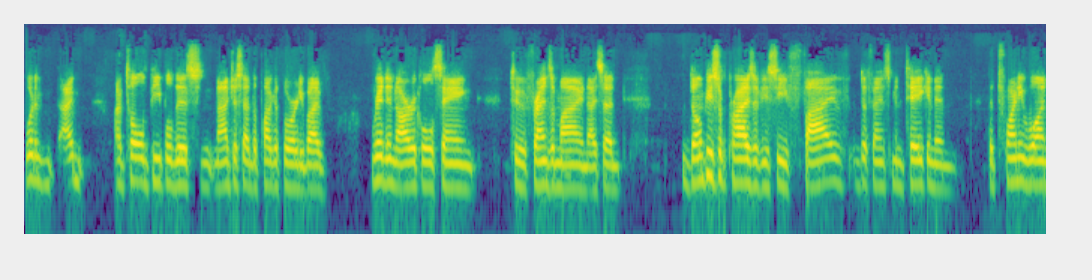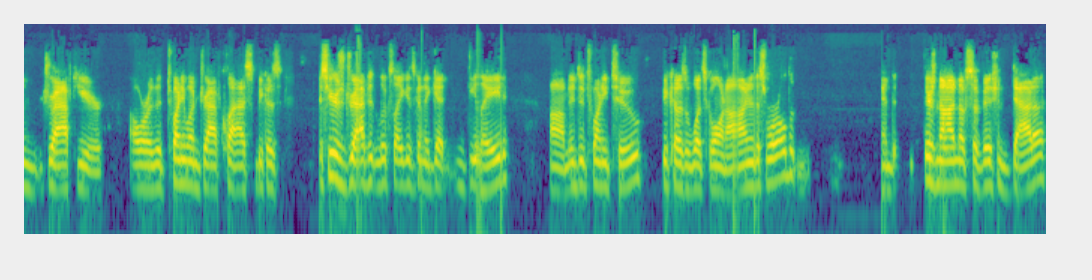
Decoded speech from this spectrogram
what I I've told people this not just at the Puck Authority, but I've written an article saying to friends of mine. I said, don't be surprised if you see five defensemen taken in the 21 draft year or the 21 draft class because this year's draft it looks like it's going to get delayed um, into 22 because of what's going on in this world. And there's not enough sufficient data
